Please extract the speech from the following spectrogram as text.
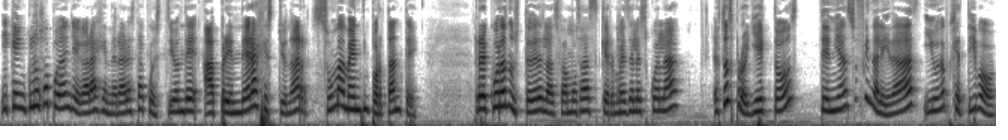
Y que incluso pueden llegar a generar esta cuestión de aprender a gestionar, sumamente importante. ¿Recuerdan ustedes las famosas kermés de la escuela? Estos proyectos tenían su finalidad y un objetivo,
